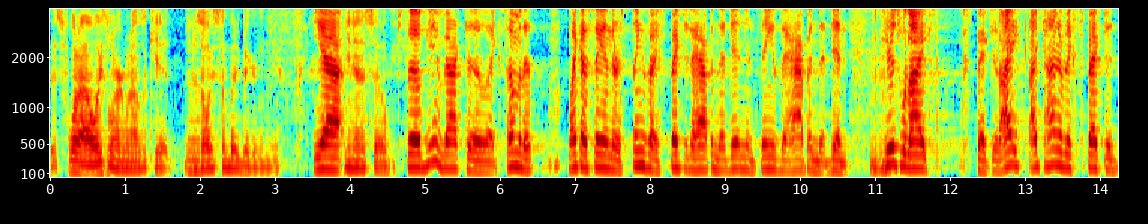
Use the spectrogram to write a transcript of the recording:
it's what i always learned when i was a kid there's always somebody bigger than you yeah. you know so So getting back to like some of the, like I was saying, there's things I expected to happen that didn't, and things that happened that didn't. Mm-hmm. Here's what I expected. I I kind of expected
